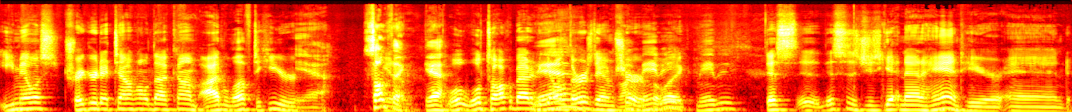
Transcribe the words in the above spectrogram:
Email us, triggered at townhall.com. I'd love to hear. Yeah. You know. Something. yeah. We'll we'll talk about it again on Thursday, I'm Well, sure. Maybe. But like maybe. this uh, this is just getting out of hand here and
